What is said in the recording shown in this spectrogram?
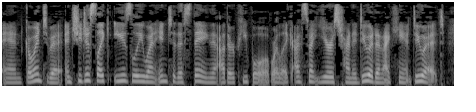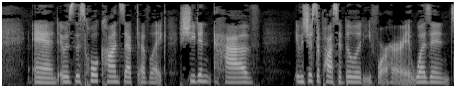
and go into it. And she just like easily went into this thing that other people were like, I've spent years trying to do it and I can't do it. And it was this whole concept of like, she didn't have, it was just a possibility for her. It wasn't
